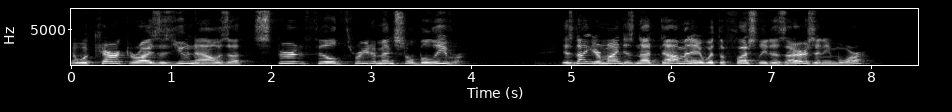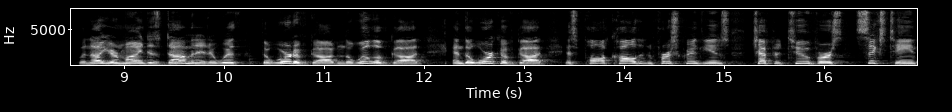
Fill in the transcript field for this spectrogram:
And what characterizes you now as a spirit filled, three dimensional believer is not your mind is not dominated with the fleshly desires anymore. But now your mind is dominated with the Word of God and the will of God and the work of God. As Paul called it in 1 Corinthians chapter 2, verse 16,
